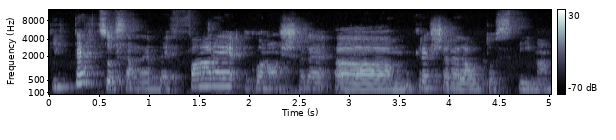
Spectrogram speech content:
Il terzo sarebbe fare conoscere, uh, crescere l'autostima.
